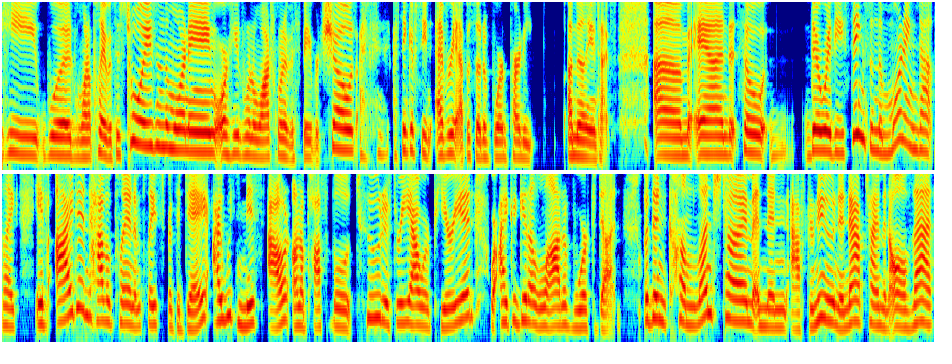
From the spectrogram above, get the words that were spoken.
he would want to play with his toys in the morning or he'd want to watch one of his favorite shows. I, th- I think I've seen every episode of Word Party a million times. Um, and so there were these things in the morning that, like, if I didn't have a plan in place for the day, I would miss out on a possible two to three hour period where I could get a lot of work done. But then come lunchtime and then afternoon and nap time and all of that,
